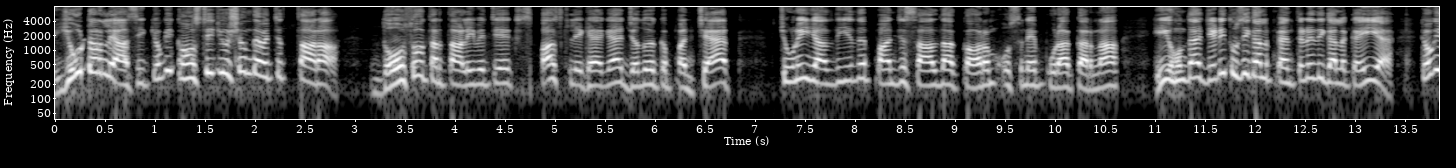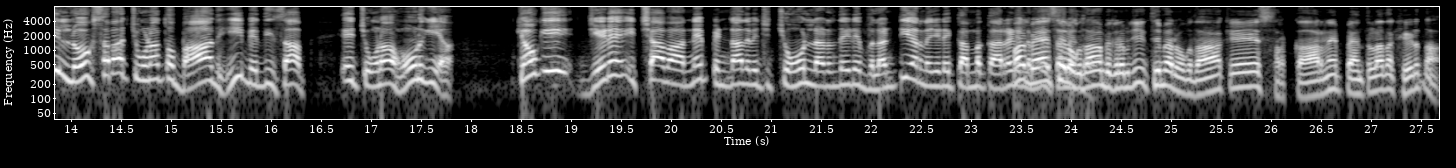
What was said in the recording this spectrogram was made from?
ਯੂਟਰ ਲਿਆ ਸੀ, ਕਿਉਂਕਿ ਕਨਸਟੀਟਿਊਸ਼ਨ ਦੇ ਵਿੱਚ ਧਾਰਾ 243 ਵਿੱਚ ਇੱਕ ਸਪਸ਼ਟ ਲਿਖਿਆ ਗਿਆ, ਜਦੋਂ ਇੱਕ ਪੰਚਾਇਤ ਚੁਣੀ ਜਾਂਦੀ ਹੈ ਤੇ 5 ਸਾਲ ਦਾ ਕੌਰਮ ਉਸਨੇ ਪੂਰਾ ਕਰਨਾ ਹੀ ਹੁੰਦਾ। ਜਿਹੜੀ ਤੁਸੀਂ ਗੱਲ ਪੈਂਤੜੇ ਦੀ ਗੱਲ ਕਹੀ ਹੈ ਕਿਉਂਕਿ ਲੋਕ ਸਭਾ ਚੋਣਾਂ ਤੋਂ ਬਾਅਦ ਹੀ ਬੇਦੀ ਸਾਹਿਬ ਇਹ ਚੋਣਾਂ ਹੋਣਗੀਆਂ ਕਿਉਂਕਿ ਜਿਹੜੇ ਇੱਛਾਵਾਨ ਨੇ ਪਿੰਡਾਂ ਦੇ ਵਿੱਚ ਚੋਣ ਲੜਨ ਦੇ ਜਿਹੜੇ ਵਲੰਟੀਅਰ ਨੇ ਜਿਹੜੇ ਕੰਮ ਕਰ ਰਹੇ ਨੇ ਪਰ ਮੈਂ ਇੱਥੇ ਤੋਂ। ਰੁਕਦਾ ਬਿਕਰਮ ਜੀ ਇੱਥੇ ਮੈਂ ਰੁਕਦਾ ਕਿ ਸਰਕਾਰ ਨੇ ਪੈਂਤੜਾ ਦਾ ਖੇਡਤਾ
